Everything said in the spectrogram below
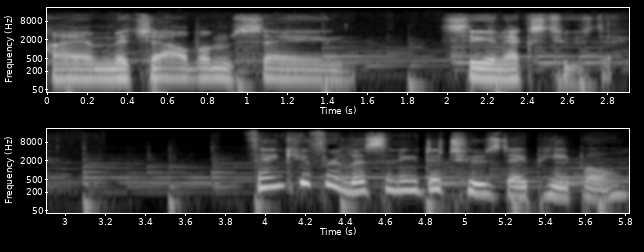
I am Mitch Albom saying, see you next Tuesday. Thank you for listening to Tuesday People.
